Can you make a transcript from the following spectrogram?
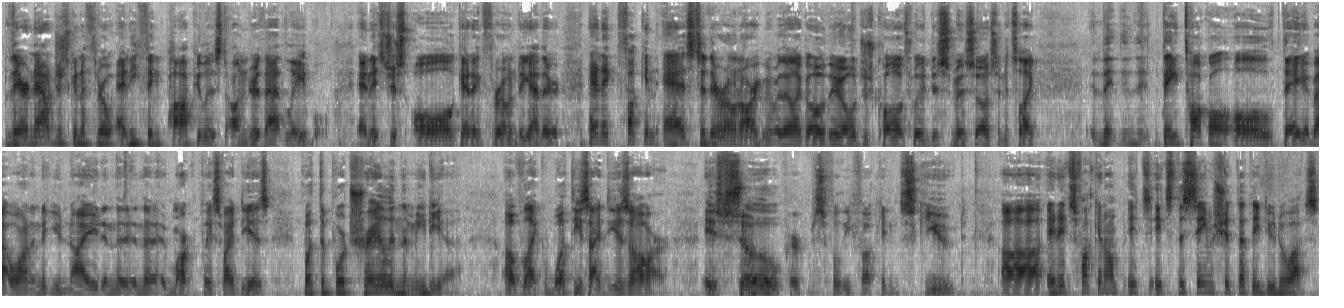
they're now just going to throw anything populist under that label and it's just all getting thrown together and it fucking adds to their own argument where they're like oh they all just call us where they dismiss us and it's like they, they, talk all, all day about wanting to unite in the in the marketplace of ideas but the portrayal in the media of like what these ideas are is so purposefully fucking skewed uh, and it's fucking on. It's it's the same shit that they do to us.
